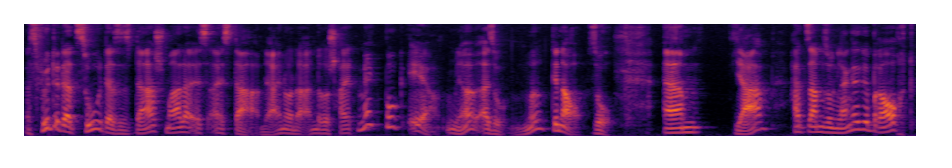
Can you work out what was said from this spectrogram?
Das führte dazu, dass es da schmaler ist als da. Der eine oder andere schreit MacBook Air. Ja, also, ne, genau, so. Ähm, ja, hat Samsung lange gebraucht,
